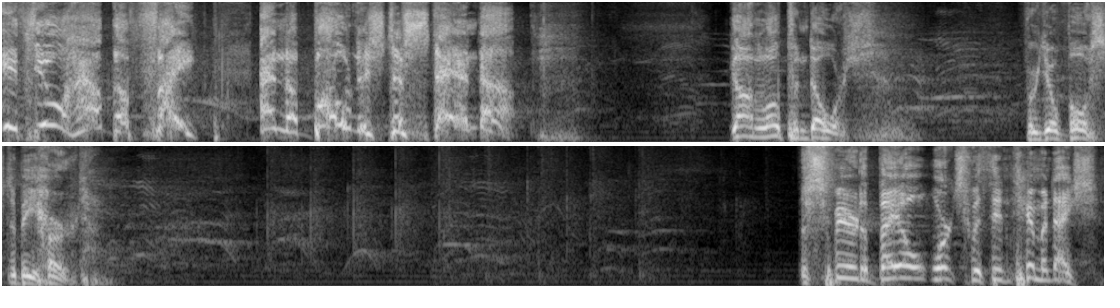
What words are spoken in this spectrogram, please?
If you'll have the faith and the boldness to stand up, God will open doors for your voice to be heard. Spirit of Baal works with intimidation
